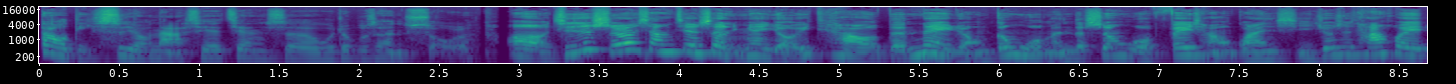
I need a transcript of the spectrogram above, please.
到底是有哪些建设，我就不是很熟了。呃，其实十二项建设里面有一条的内容跟我们的生活非常有关系，就是它会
